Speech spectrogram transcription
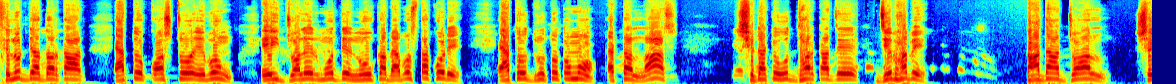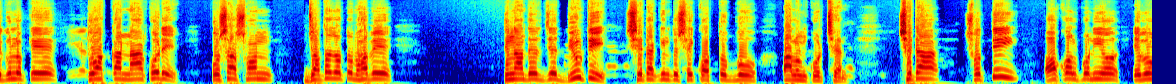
সেলুট দেওয়া দরকার, এত কষ্ট এবং এই জলের মধ্যে নৌকা ব্যবস্থা করে এত দ্রুততম একটা লাশ সেটাকে উদ্ধার কাজে যেভাবে কাদা জল সেগুলোকে তোয়াক্কা না করে প্রশাসন যথাযথভাবে তেনাদের যে ডিউটি সেটা কিন্তু সেই কর্তব্য পালন করছেন। সেটা সত্যিই অকল্পনীয় এবং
